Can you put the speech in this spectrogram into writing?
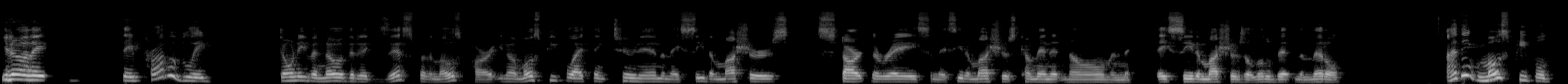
you know, they they probably don't even know that it exists for the most part. You know, most people I think tune in and they see the mushers start the race and they see the mushers come in at Nome and they see the mushers a little bit in the middle. I think most people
